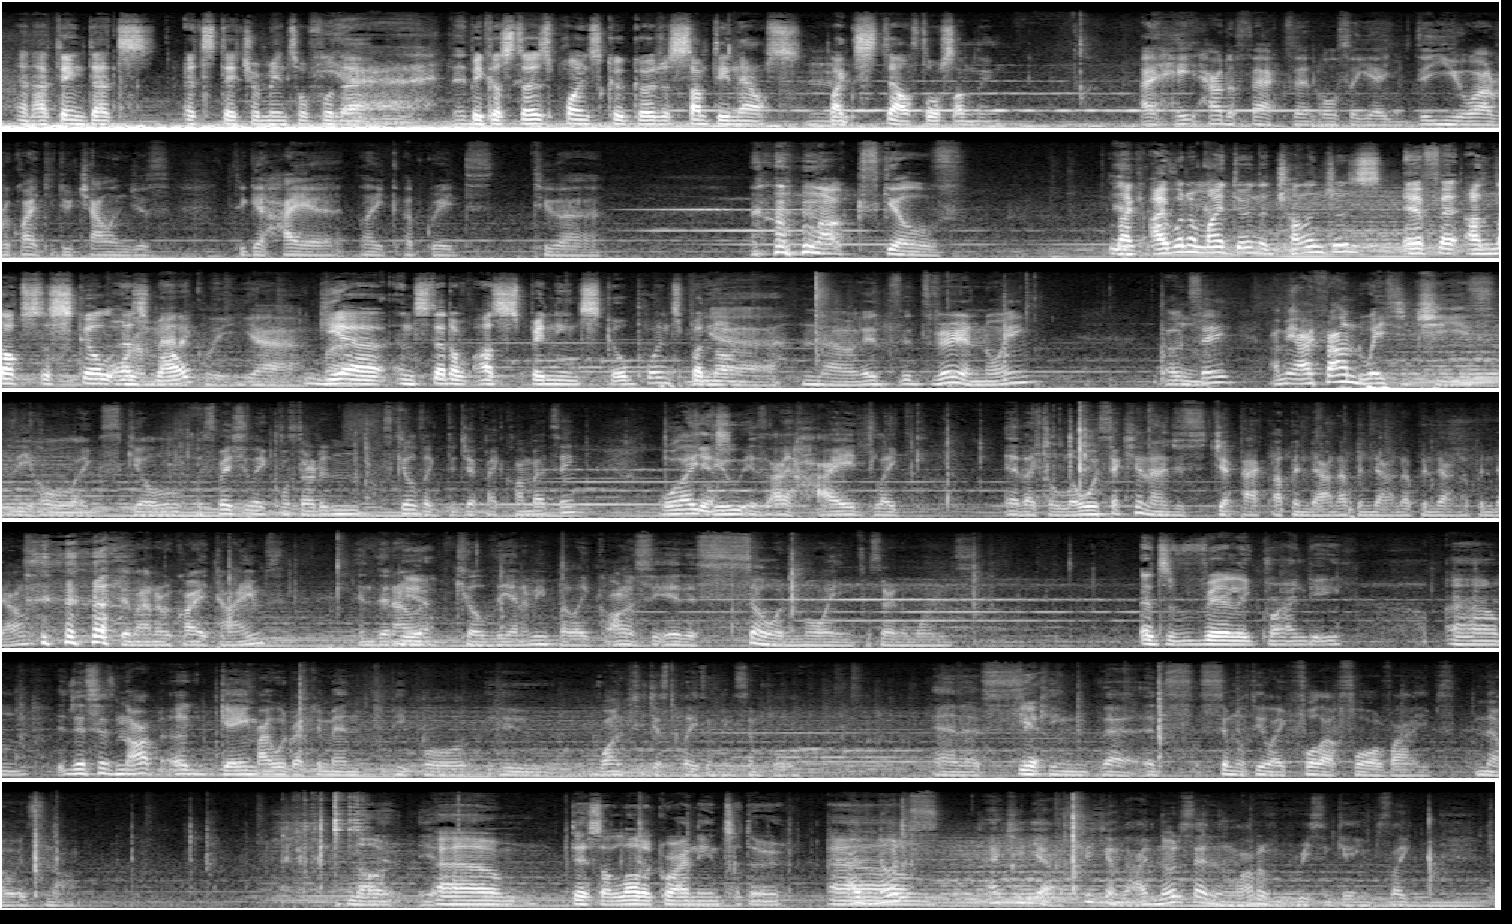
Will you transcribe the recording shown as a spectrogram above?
and I think that's it's detrimental for that that. because those points could go to something else, like stealth or something. I hate how the fact that also yeah that you are required to do challenges to get higher like upgrades to uh, unlock skills. Like I wouldn't mind doing the challenges if it unlocks the skill as well. yeah. Yeah, instead of us spending skill points, but no. yeah, no, it's it's very annoying. I would say. I mean, I found ways to cheese the whole like skill, especially like for certain skills, like the jetpack combat thing. All I Yes. do is I hide like at like a lower section, and I just jetpack up and down, up and down, up and down, up and down, the amount of required times, and then I Yeah. would kill the enemy. But like honestly, it is so annoying for certain ones. It's really grindy. Um, This is not a game I would recommend to people who want to just play something simple. And Yeah. thinking that it's similar to like Fallout 4 vibes. No, it's not. no. Yeah. Um, there's a lot of grinding to do. Um, I've noticed, actually, yeah. Speaking of that, I've noticed that in a lot of recent games, like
